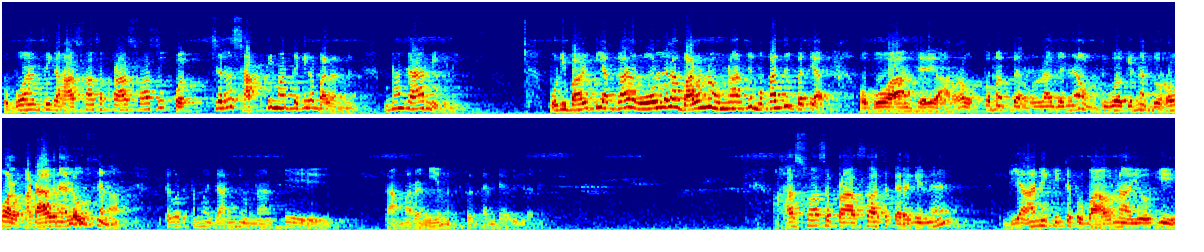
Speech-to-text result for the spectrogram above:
ඔබ වහන්සේගේ ආස්වාස ප්‍රාස්වාසය කොච්චර ශක්තිමත්ද කියලා බලන්න. උන්වහන්සේ ආර්ය කෙනෙක්. පොඩි බල්ටියක් ගාලා රෝල් වෙලා බලන උන්වහන්සේ මොකද්ද ප්‍රතියක්. ඔබ වහන්සේ අර ඔක්කොම පෙරලාගෙන දුවගෙන දොරවල් කඩාගෙන ඇවිල්ලා උස්සනවා. එතකොට තමයි දන්නේ උන්වහන්සේ තාමර නියමිත කරතන්ට ඇවිල්ලා නැහැ. ආස්වාස ප්‍රාස්වාස කරගෙන ධානයේ කිටපු භාවනා යෝගී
